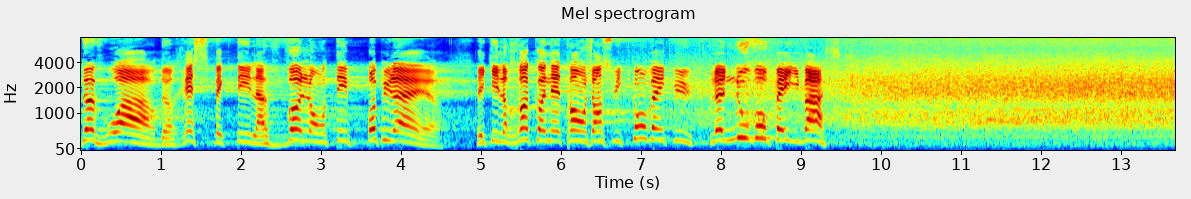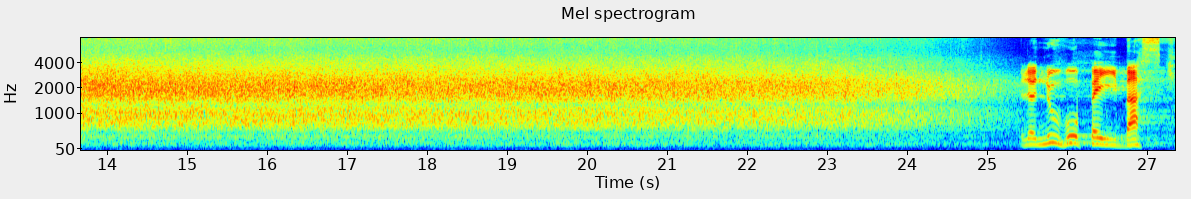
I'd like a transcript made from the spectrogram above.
devoir de respecter la volonté populaire et qu'ils reconnaîtront, j'en suis convaincu, le nouveau Pays basque. Le nouveau Pays basque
